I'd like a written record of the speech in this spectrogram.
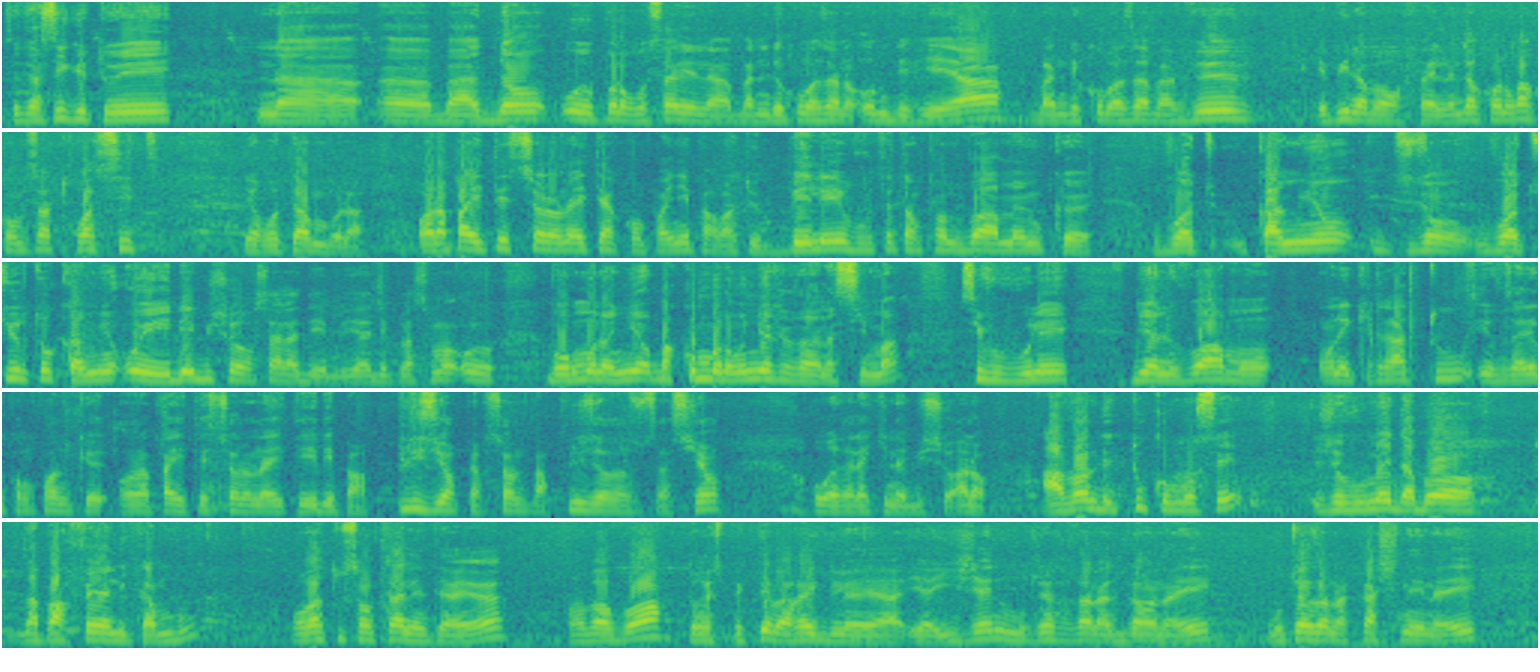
c'est ainsi que toye na euh, badon oyo mpona kosalela bandeko baza na homme de vieillard bandeko baza baveuve et puis na baorphelin donc on aura comme ça trois sites ya kotambola on n'a pas été seul on a été accompagné par bato ebele vous êtes en train de voir même que voiture, camion disons voiture to camion oyo aide biso ya kosala ya déplacement oyo bokomona nyo bakombo nango nyonso ezala na nsima si vous voulez bien le voir mon, on écrira tout et vous allez comprendre qu'on n'a pas été seul on a été aidé par plusieurs personnes par plusieurs associations Alors, avant de tout commencer, je vous mets d'abord la parfait à Likambu. On va tous entrer à l'intérieur. On va voir, de respecter la règle, il hygiène,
